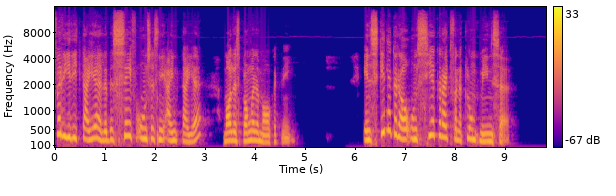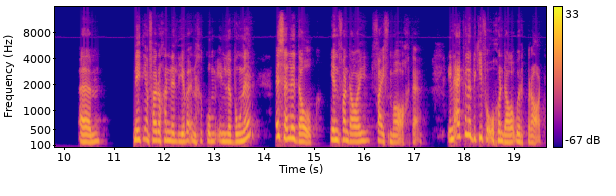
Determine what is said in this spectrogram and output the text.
vir hierdie tye. Hulle besef ons is nie eindtye, maar hulle is bang hulle maak dit nie. En skielik het daar onsekerheid van 'n klomp mense ehm um, net eenvoudig in hulle lewe ingekom en hulle wonder, is hulle dalk een van daai vyf maagde. En ek wil 'n bietjie vanoggend daaroor praat.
